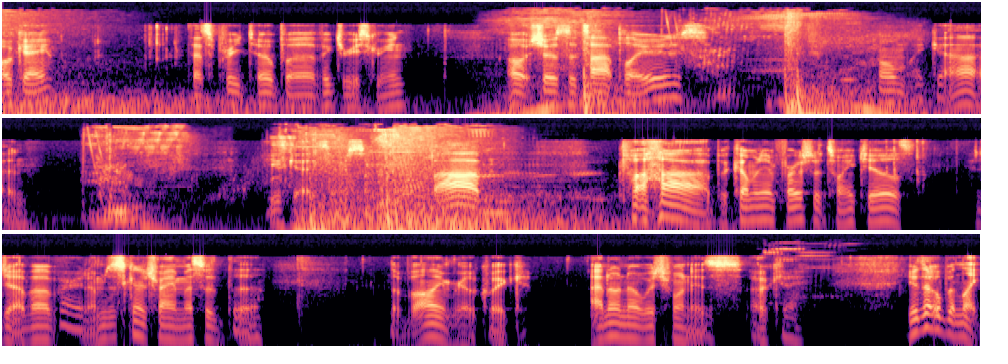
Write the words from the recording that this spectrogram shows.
Okay. That's a pretty dope uh, victory screen. Oh, it shows the top players? Oh my god. These guys are some... Bob! Bob! Coming in first with 20 kills. Good job, Bob. Alright, I'm just gonna try and mess with the, the volume real quick. I don't know which one is... Okay. You have to open like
